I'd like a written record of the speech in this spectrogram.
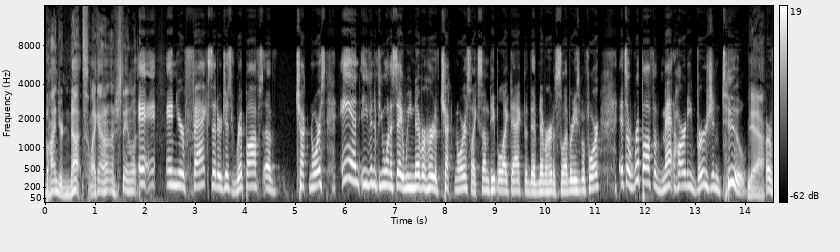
behind your nuts? Like I don't understand what. and, and your facts that are just ripoffs of Chuck Norris. And even if you want to say we never heard of Chuck Norris, like some people like to act that they've never heard of celebrities before, it's a ripoff of Matt Hardy version two. Yeah. Or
